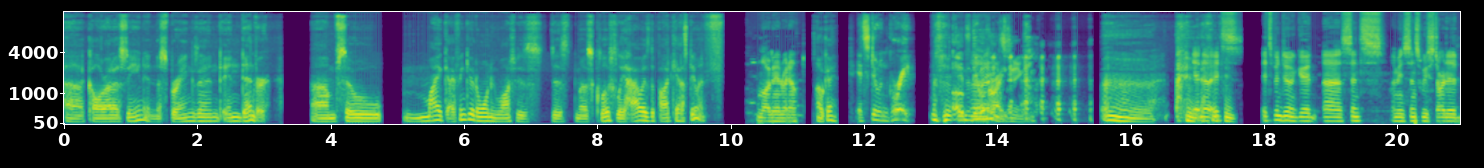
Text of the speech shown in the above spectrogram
uh, Colorado scene in the Springs and in Denver. Um, so, Mike, I think you're the one who watches this most closely. How is the podcast doing? I'm logging in right now. Okay, It's doing great. it's doing great. Uh, yeah, no, it's it's been doing good uh, since. I mean, since we started.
